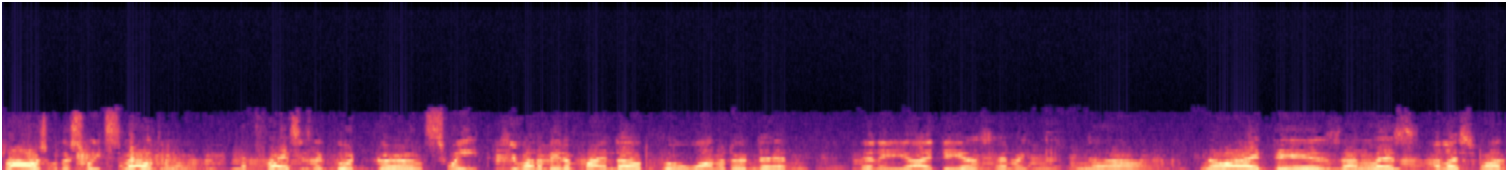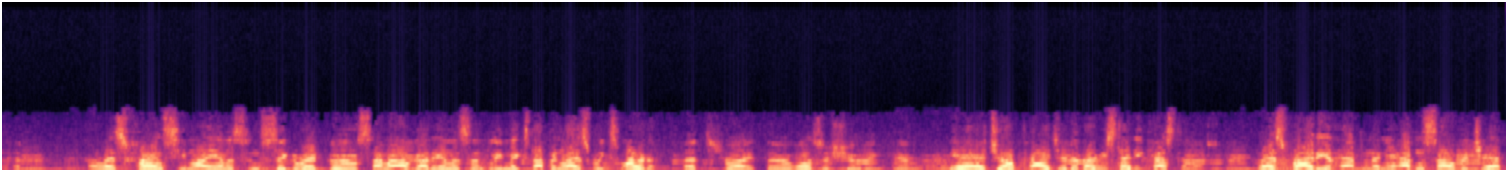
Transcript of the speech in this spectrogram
Flowers with a sweet smell to them. That Frances a good girl, sweet. She wanted me to find out who wanted her dead. Any ideas, Henry? No. No ideas unless. Unless what, Henry? Unless Francie, my innocent cigarette girl, somehow got innocently mixed up in last week's murder. That's right. There was a shooting here. Yeah, Joe Paget, a very steady customer. Last Friday it happened, and you haven't solved it yet.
